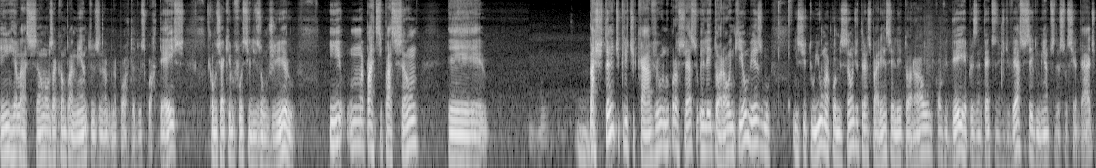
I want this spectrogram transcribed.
em relação aos acampamentos na, na porta dos quartéis, como se aquilo fosse lisonjeiro, e uma participação eh, bastante criticável no processo eleitoral, em que eu mesmo instituí uma comissão de transparência eleitoral, convidei representantes de diversos segmentos da sociedade,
